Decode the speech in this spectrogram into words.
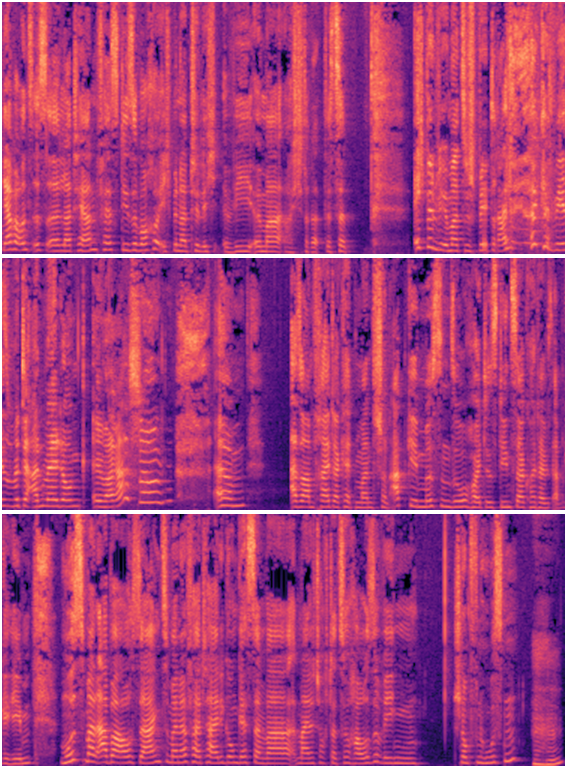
Ja, bei uns ist äh, Laternenfest diese Woche. Ich bin natürlich wie immer, oh, ich, das, ich bin wie immer zu spät dran gewesen mit der Anmeldung. Überraschung. Ähm, also am Freitag hätte man es schon abgeben müssen, so. Heute ist Dienstag, heute habe ich es abgegeben. Muss man aber auch sagen, zu meiner Verteidigung, gestern war meine Tochter zu Hause wegen Schnupfen, Husten. Mhm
